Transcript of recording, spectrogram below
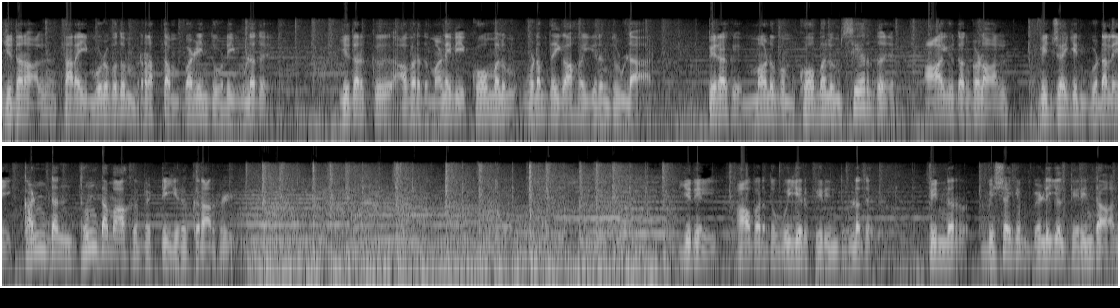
இதனால் தரை முழுவதும் ரத்தம் வழிந்தோடியுள்ளது. இதற்கு அவரது மனைவி கோமலும் உடந்தையாக இருந்துள்ளார். பிறகு மனுவும் கோமலும் சேர்ந்து ஆயுதங்களால் விஜயின் உடலை கண்டன் துண்டமாக வெட்டியிருக்கிறார்கள். இதில் அவரது உயிர் பிரிந்துள்ளது. பின்னர் விஷயம் வெளியில் தெரிந்தால்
